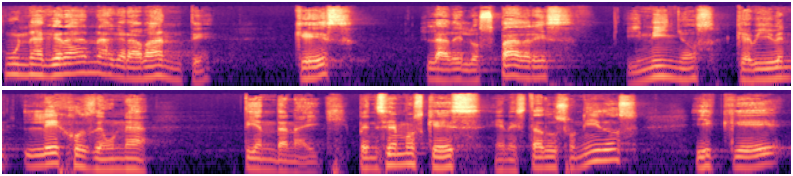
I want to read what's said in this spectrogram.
una gran agravante que es la de los padres y niños que viven lejos de una tienda Nike. Pensemos que es en Estados Unidos y que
